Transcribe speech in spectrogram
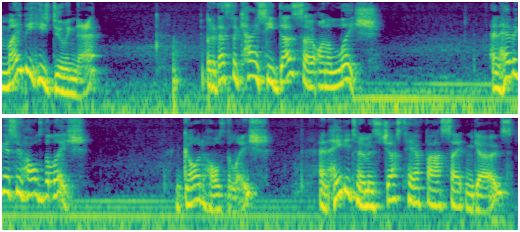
Maybe he's doing that. But if that's the case, he does so on a leash. And having us who holds the leash? God holds the leash, and he determines just how far Satan goes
